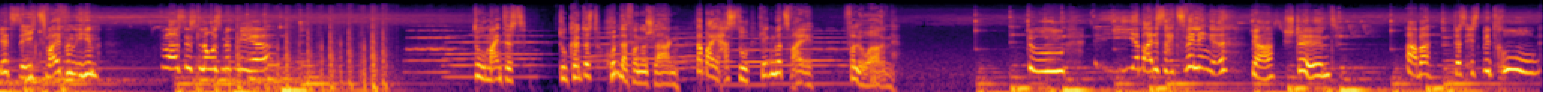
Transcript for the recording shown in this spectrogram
Jetzt sehe ich zwei von ihm. Was ist los mit mir? Du meintest, du könntest 100 von uns schlagen. Dabei hast du gegen nur zwei verloren. Du, ihr beide seid Zwillinge. Ja, stimmt. Aber das ist Betrug.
